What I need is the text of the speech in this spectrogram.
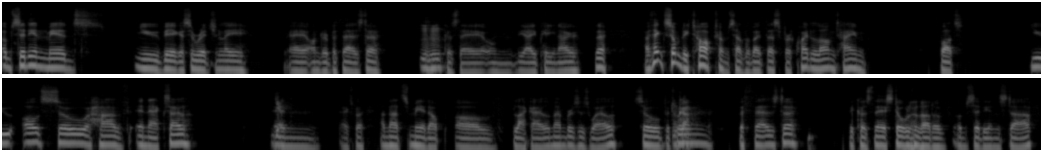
Obsidian made New Vegas originally uh, under Bethesda Mm-hmm. because they own the IP now. The, I think somebody talked to himself about this for quite a long time, but you also have inXile Yep. in Expo, and that's made up of Black Isle members as well. So between Bethesda, because they stole a lot of Obsidian staff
